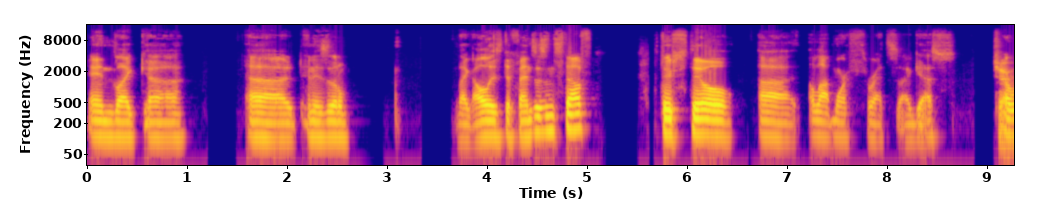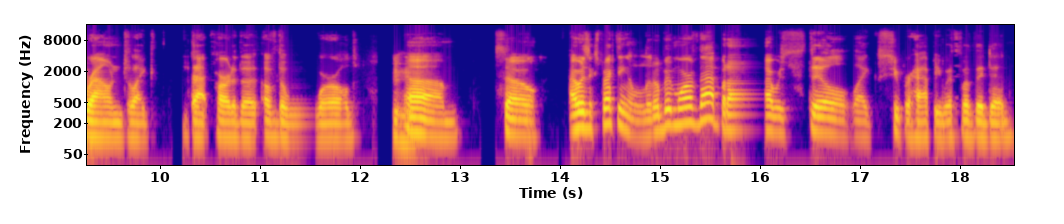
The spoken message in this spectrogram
and like uh uh and his little like all his defenses and stuff, there's still uh a lot more threats, I guess Sure. around like that part of the of the world. Mhm. Um, so I was expecting a little bit more of that, but I, I was still like super happy with what they did.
